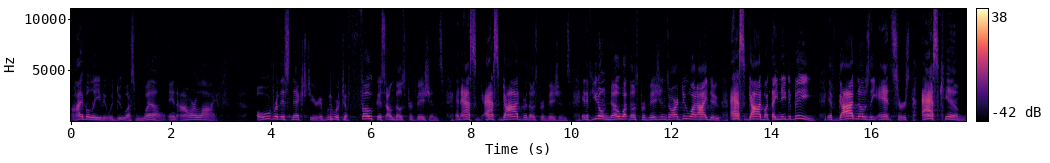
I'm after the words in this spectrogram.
I believe it would do us well in our life over this next year if we were to focus on those provisions and ask, ask God for those provisions. And if you don't know what those provisions are, do what I do ask God what they need to be. If God knows the answers, ask Him.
